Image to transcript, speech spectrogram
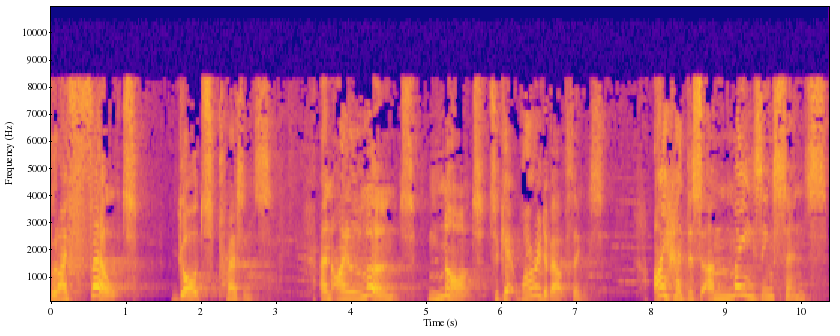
But I felt God's presence and I learnt not to get worried about things. I had this amazing sense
